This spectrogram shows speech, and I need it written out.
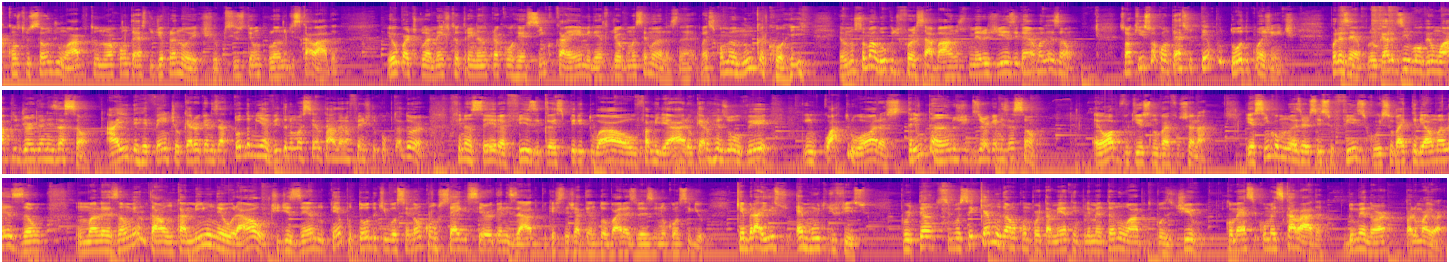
construção de um hábito não acontece do dia para noite. Eu preciso ter um plano de escalada. Eu, particularmente, estou treinando para correr 5 km dentro de algumas semanas, né? Mas como eu nunca corri, eu não sou maluco de forçar a barra nos primeiros dias e ganhar uma lesão. Só que isso acontece o tempo todo com a gente. Por exemplo, eu quero desenvolver um hábito de organização. Aí, de repente, eu quero organizar toda a minha vida numa sentada na frente do computador. Financeira, física, espiritual, familiar. Eu quero resolver em 4 horas 30 anos de desorganização. É óbvio que isso não vai funcionar. E assim como no exercício físico, isso vai criar uma lesão, uma lesão mental, um caminho neural te dizendo o tempo todo que você não consegue ser organizado porque você já tentou várias vezes e não conseguiu. Quebrar isso é muito difícil. Portanto, se você quer mudar um comportamento implementando um hábito positivo, comece com uma escalada, do menor para o maior.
